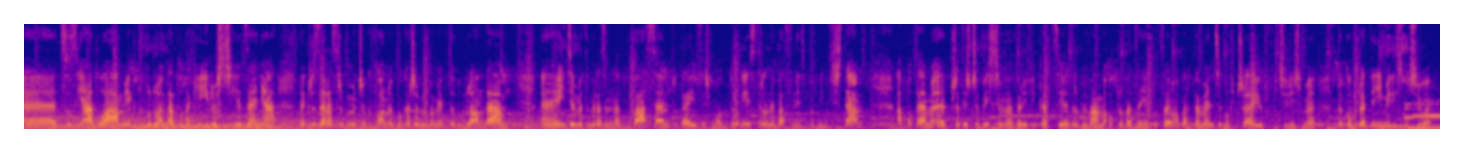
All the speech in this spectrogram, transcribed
e, co zjadłam, jak to wygląda po takiej ilości jedzenia. Także zaraz robimy check formy, pokażemy Wam, jak to wygląda. E, idziemy tym razem nad basen, tutaj jesteśmy od drugiej strony, basen jest pewnie gdzieś tam. A potem e, przed jeszcze wyjściem na weryfikację zrobię Wam oprowadzenie po całym apartamencie, bo wczoraj już wróciliśmy, to kompletnie nie mieliśmy siły.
